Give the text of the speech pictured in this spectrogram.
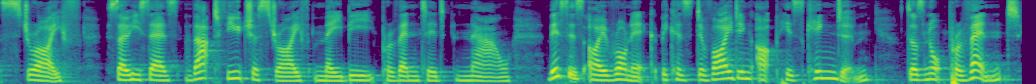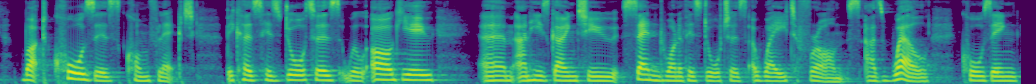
strife. So he says that future strife may be prevented now. This is ironic because dividing up his kingdom does not prevent but causes conflict because his daughters will argue um, and he's going to send one of his daughters away to France as well, causing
